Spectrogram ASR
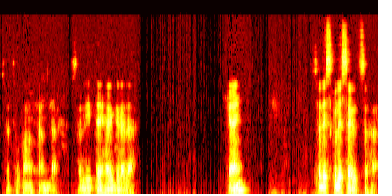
Så 2,5 där. Så lite högre där. Okej. Okay. Så det skulle se ut så här.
